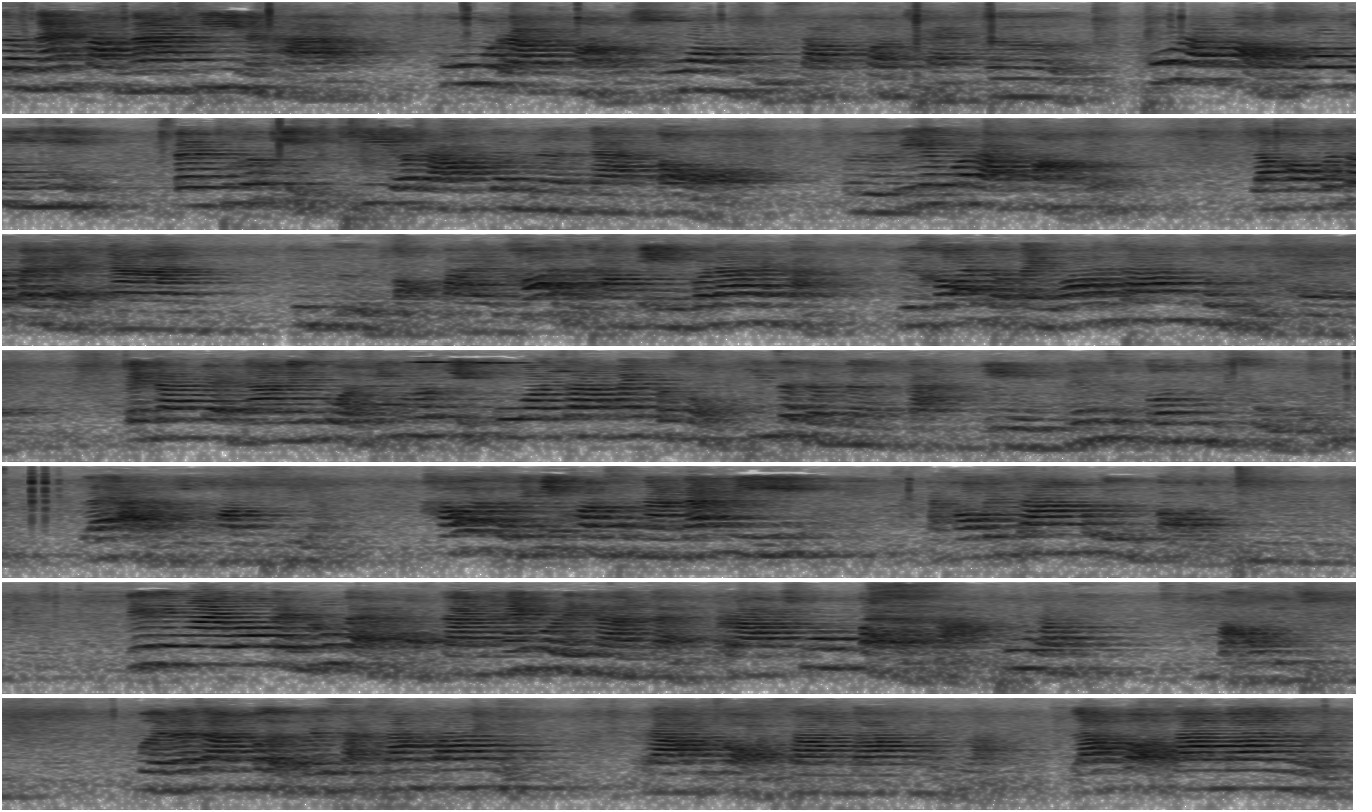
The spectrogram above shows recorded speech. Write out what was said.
จำแนกตามหน้าที่นะคะ ผู้รับเหมาช่วงหรือ subcontractor ผู้รับเหมาช่วงนี้ เป็นธุรกิจที่รับดำเนินการต่อ หรือเรียกว่ารับเหมา แล้วเขาก็จะไปแบ่งงาน อื่นๆต่อไป เขาอาจจะทำเองก็ได้ค่ะ หรือเขาอาจจะไปว่าจ้างคนอื่นแทน เป็นการแบ่งงานในส่วนที่ธุรกิจผู้ว่าจ้างไม่ประสงค์ที่จะดำเนินการเอง เนื่องจากต้นทุนสูง และอาจมีความเสี่ยง เขาอาจจะไม่มีความชำนาญด้านนี้ แต่เขาไปจ้างคนอื่นต่ออีกทีเรียกง่ายๆว่าเป็นรูปแบบของการให้บริการแบบรับช่วงต่อจากผู้รับเหมาอีกทีเหมือนอาจารย์เปิดบริษัทสร้างบ้านอยู่ รับก่อสร้างบ้านหนึ่งหลังรับก่อสร้างบ้านเลย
